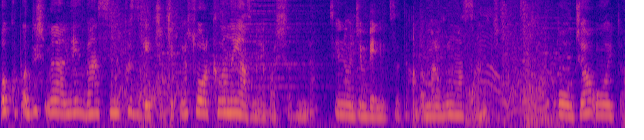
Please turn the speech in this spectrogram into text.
O kupa düşmeler neydi? Ben sinir krizi geçirecektim. Sonra klana yazmaya başladım ben. Senin öleceğin belliydi zaten. Adamlara vurmazsan hiç. Olacağı oydu.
